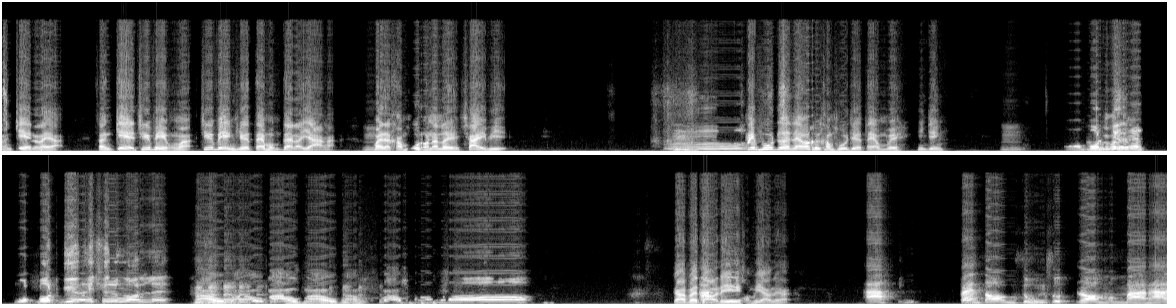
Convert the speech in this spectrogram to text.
สังเกตอะไรอะสังเกตชื่อเพลงผมอะชื่อเพลงเชื่อแต่ผมแต่ละอย่างอะมาจากคำพูดของนั้นเลย ใช่พี่ อืมไม่พูดด้วยแล้วก็คือคำพูดเจอแต้มเว้ยจริง อืม อ๋อบทเยอะเลยบทบทเยอะไอเชิงงอนเลยๆ เบาเบาเบาเบาเบาเบาอ๋อการไปต่อที่ของพี่เอาเลยฮะอะแฟนตองสูงสุดรองลงมานะฮะ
